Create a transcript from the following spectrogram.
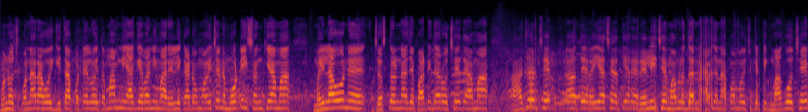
મનોજ પનારા હોય, ગીતા પટેલ હોય, તમામની આગેવાનીમાં રેલી કાઢવામાં આવી છે અને મોટી સંખ્યામાં મહિલાઓ અને જસદણના જે પાટીદારો છે તે આમાં હાજર છે તે રહ્યા છે. અત્યારે રેલી છે, મામલતદારને આવેદન આપવામાં આવ્યું છે. કેટલીક માગો છે.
